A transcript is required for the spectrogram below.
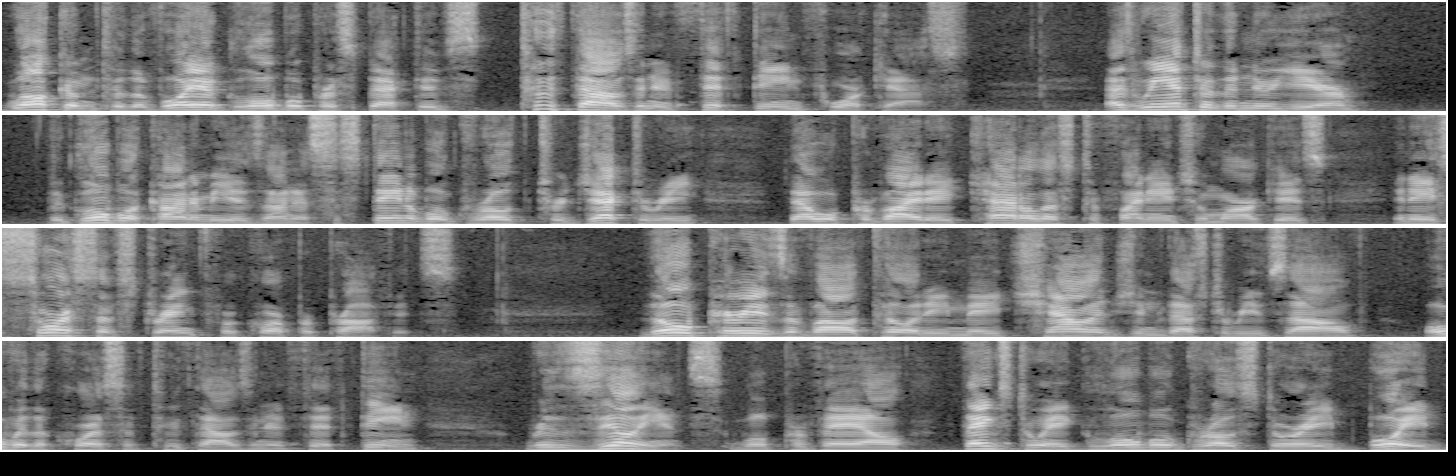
Welcome to the Voya Global Perspectives 2015 forecast. As we enter the new year, the global economy is on a sustainable growth trajectory that will provide a catalyst to financial markets and a source of strength for corporate profits. Though periods of volatility may challenge investor resolve over the course of 2015, resilience will prevail thanks to a global growth story buoyed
